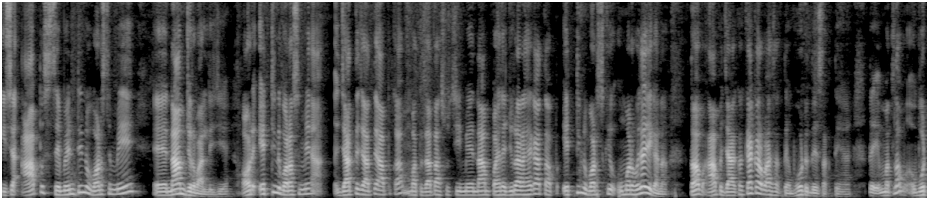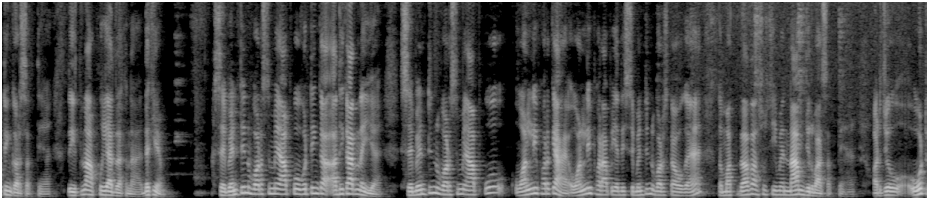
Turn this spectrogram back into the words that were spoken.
कि आप सेवेंटीन वर्ष में नाम जुड़वा लीजिए। और 18 वर्ष में जाते जाते आपका मतदाता सूची में नाम पहले जुड़ा रहेगा तो आप 18 वर्ष की उम्र हो जाएगा ना, तब आप जाकर क्या करवा सकते हैं? वोट दे सकते हैं। तो मतलब वोटिंग कर सकते हैं। तो इतना आपको याद रखना है। देखिए, सेवेंटीन वर्ष में आपको वोटिंग का अधिकार नहीं है। सेवेंटीन वर्ष में आपको ओनली फॉर क्या है? ओनली फॉर आप यदि सेवेंटीन वर्ष का हो गए हैं तो मतदाता सूची में नाम जुड़वा सकते हैं। और जो वोट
